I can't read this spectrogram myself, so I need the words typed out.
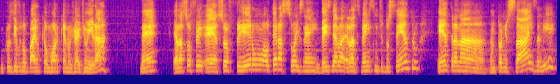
inclusive no bairro que eu moro, que é no Jardim Irá, né? Elas sofre, é, sofreram alterações, né? Em vez dela, elas vêm sentido centro, entra na Antônio Sais ali,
